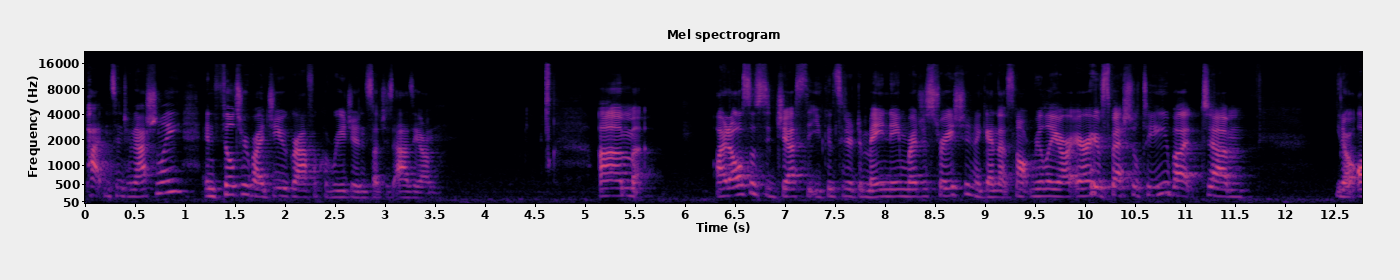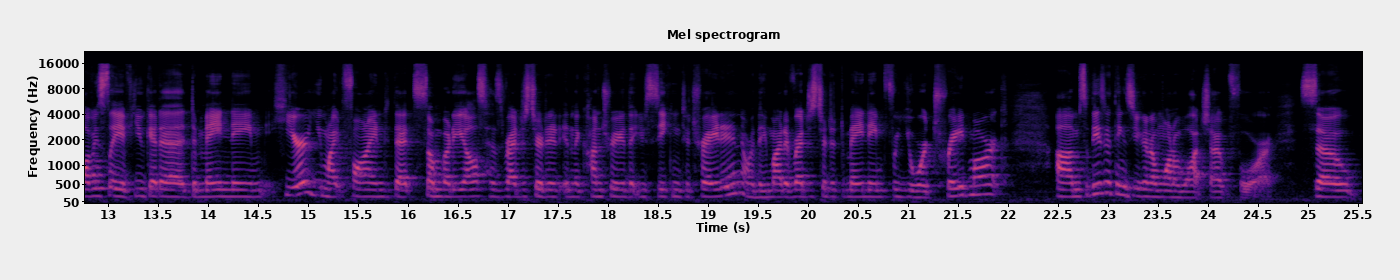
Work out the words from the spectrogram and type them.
patents internationally and filter by geographical regions such as ASEAN. Um, I'd also suggest that you consider domain name registration. Again, that's not really our area of specialty, but um, you know, obviously, if you get a domain name here, you might find that somebody else has registered it in the country that you're seeking to trade in, or they might have registered a domain name for your trademark. Um, so these are things you're going to want to watch out for. So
